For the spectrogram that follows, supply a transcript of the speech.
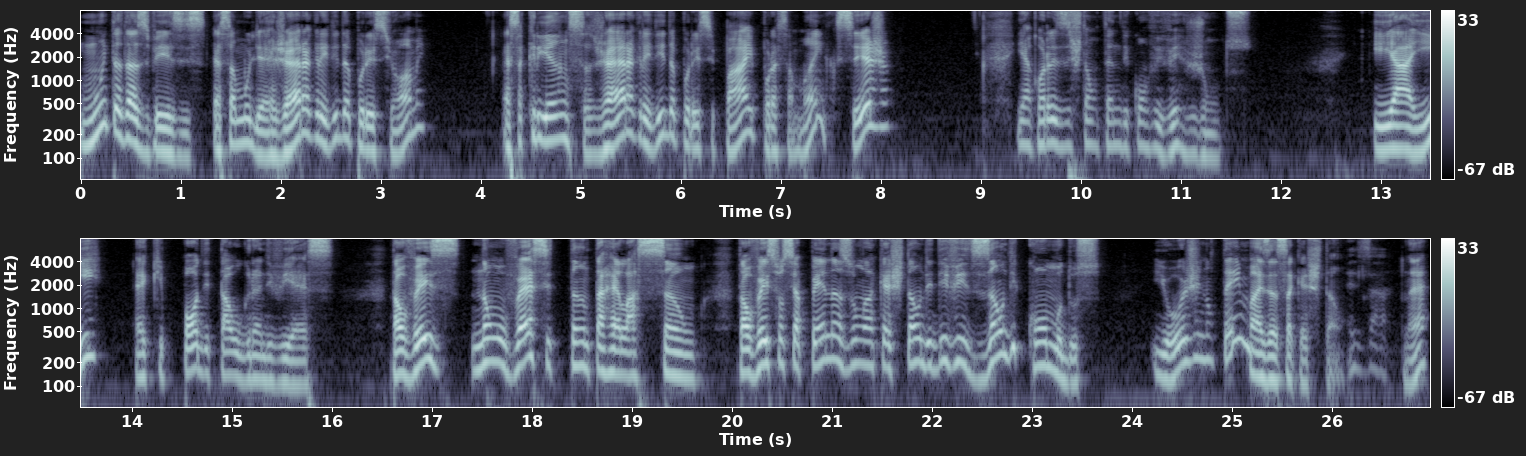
muitas das vezes essa mulher já era agredida por esse homem, essa criança já era agredida por esse pai, por essa mãe, que seja, e agora eles estão tendo de conviver juntos. E aí é que pode estar o grande viés. Talvez não houvesse tanta relação, talvez fosse apenas uma questão de divisão de cômodos e hoje não tem mais essa questão. Exato. Né?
